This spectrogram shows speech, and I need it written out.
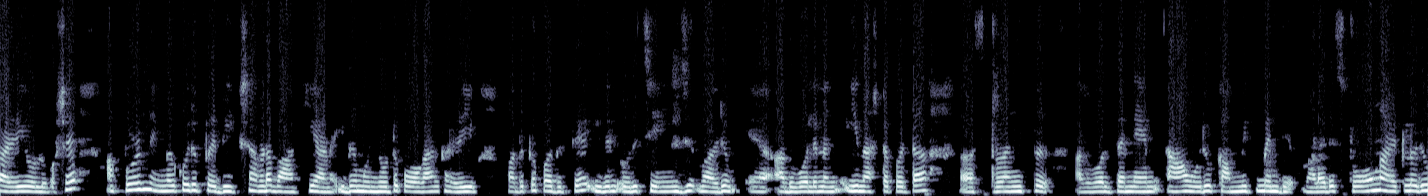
കഴിയുള്ളൂ. പക്ഷെ അപ്പോഴും നിങ്ങൾക്കൊരു പ്രതീക്ഷ അവിടെ ബാക്കിയാണ്. ഇത് മുന്നോട്ട് പോകാൻ കഴിയും. പതുക്കെ പതുക്കെ ഇതിൽ ഒരു ചേഞ്ച് വരും. അതുപോലെ ഈ നഷ്ടപ്പെട്ട സ്ട്രെങ്ത് അതുപോലെ തന്നെ ആ ഒരു കമ്മിറ്റ്മെന്റ് വളരെ സ്ട്രോങ് ആയിട്ടുള്ള ഒരു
